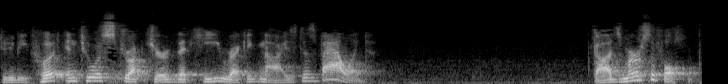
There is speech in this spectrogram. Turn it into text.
to be put into a structure that he recognized as valid. God's merciful.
